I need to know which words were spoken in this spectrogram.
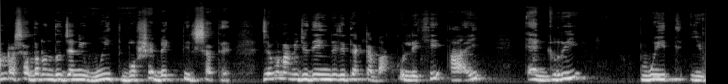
আমরা সাধারণত জানি উইথ বসে ব্যক্তির সাথে। যেমন আমি যদি ইংরেজিতে একটা বাক্য লিখি আই অ্যাগ্রি উইথ ইউ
